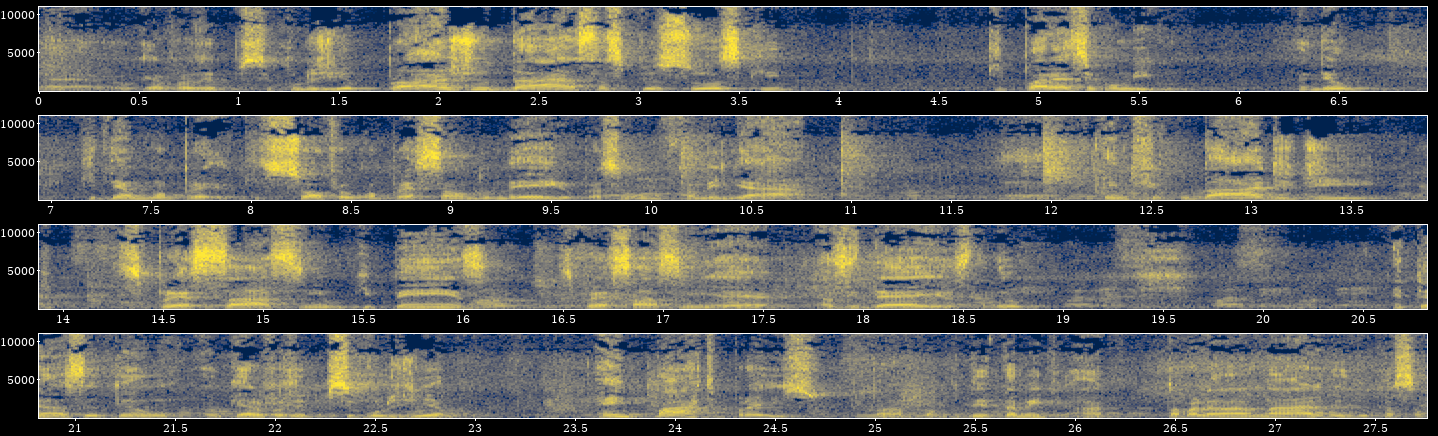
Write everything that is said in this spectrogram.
É, eu quero fazer psicologia para ajudar essas pessoas que, que parecem comigo, entendeu? que tem alguma que sofre alguma pressão do meio, pressão familiar, é, tem dificuldade de, de, expressar assim o que pensa, expressar assim é, as ideias, entendeu? Então eu tenho, eu quero fazer psicologia em parte para isso, para poder também a, trabalhar na área da educação.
